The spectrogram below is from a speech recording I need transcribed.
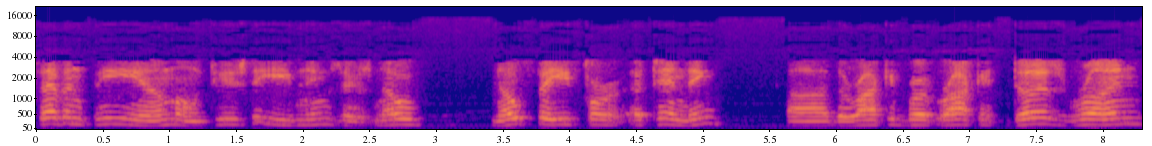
7 p.m. on Tuesday evenings. There's no no fee for attending. Uh, the Rocky Brook Rocket does run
